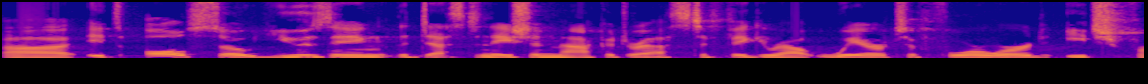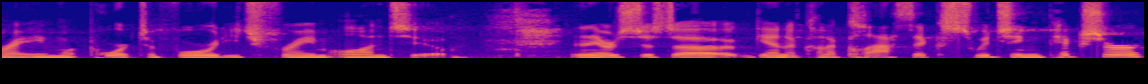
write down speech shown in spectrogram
uh, it's also using the destination MAC address to figure out where to forward each frame, what port to forward each frame onto. And there's just a, again a kind of classic switching picture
